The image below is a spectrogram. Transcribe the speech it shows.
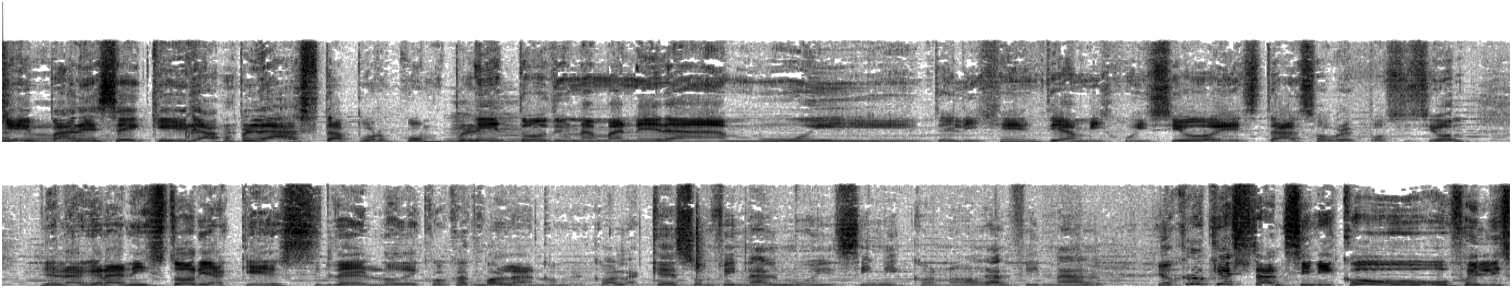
que parece que aplasta por completo de una manera muy inteligente a mi juicio esta sobreposición de la gran historia que es lo de Coca-Cola, ¿no? Coca-Cola, que es un final muy cínico, ¿no? Al final. Yo creo que es tan cínico o feliz.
